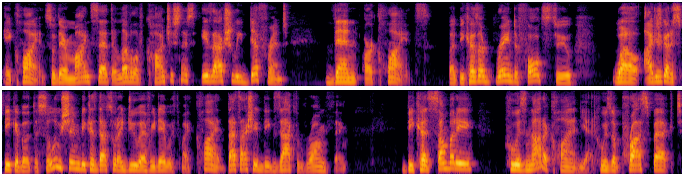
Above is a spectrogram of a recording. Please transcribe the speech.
a client. So their mindset, their level of consciousness is actually different than our clients. But because our brain defaults to, well, I just got to speak about the solution because that's what I do every day with my client, that's actually the exact wrong thing. Because somebody who is not a client yet, who is a prospect,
